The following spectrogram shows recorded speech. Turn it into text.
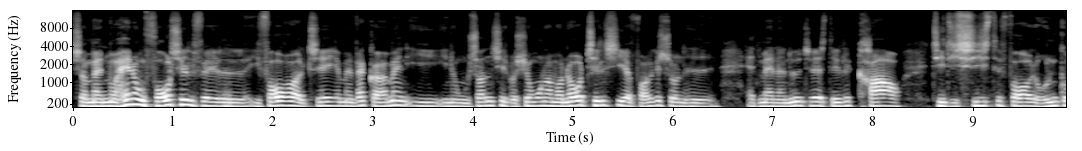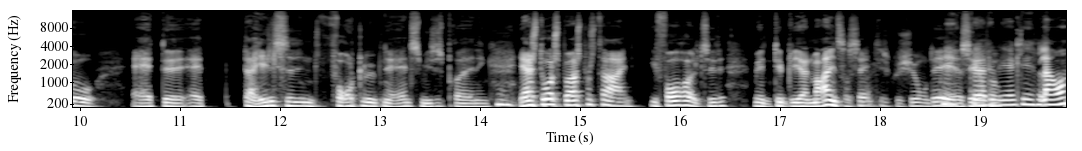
Så man må have nogle fortilfælde i forhold til, jamen, hvad gør man i, i nogle sådan situationer? Hvornår tilsiger folkesundheden, at man er nødt til at stille krav til de sidste for at undgå, at, øh, at der hele tiden fortløbende er en smittespredning. Mm. Jeg har et stort spørgsmålstegn i forhold til det, men det bliver en meget interessant diskussion, det er det jeg sikker gør det virkelig. Laura?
